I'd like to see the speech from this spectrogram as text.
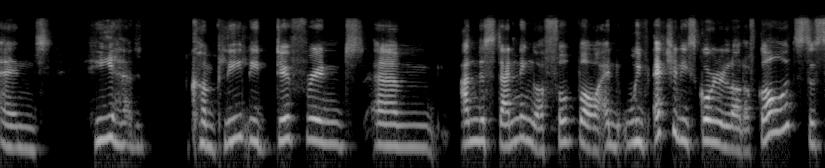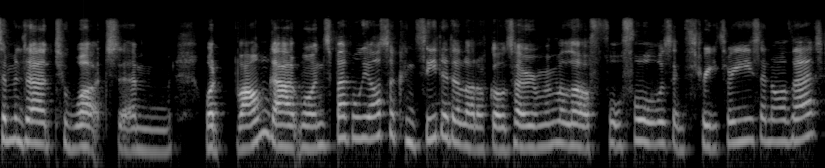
and he had completely different um, understanding of football. And we've actually scored a lot of goals so similar to what um what Baumgart wants but we also conceded a lot of goals. I remember a lot of four fours and three threes and all that.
